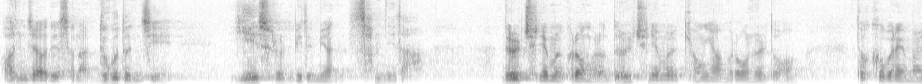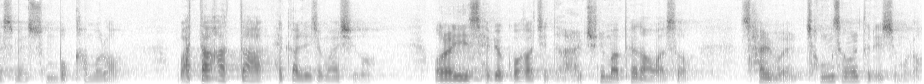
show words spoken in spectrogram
언제 어디서나 누구든지 예수를 믿으면 삽니다. 늘 주님을 그러므로 늘 주님을 경외함으로 오늘도 더 그분의 말씀에 순복함으로 왔다 갔다 헷갈리지 마시고 오늘 이 새벽과 같이 늘 주님 앞에 나와서 삶을 정성을 들이심으로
